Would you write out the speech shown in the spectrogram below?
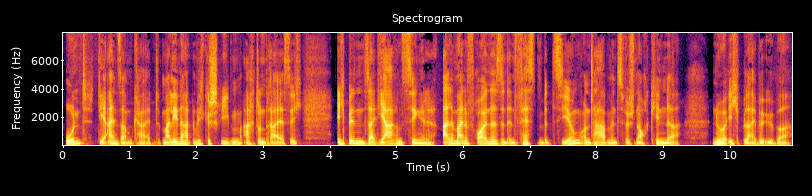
und die Einsamkeit. Marlene hat nämlich geschrieben, 38, ich bin seit Jahren Single. Alle meine Freunde sind in festen Beziehungen und haben inzwischen auch Kinder. Nur ich bleibe über.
